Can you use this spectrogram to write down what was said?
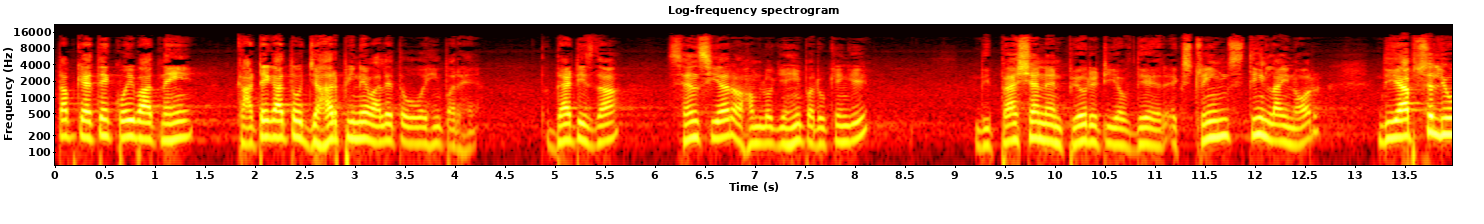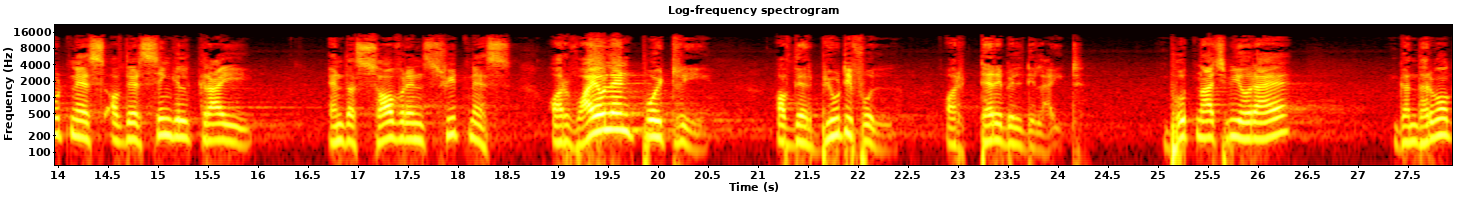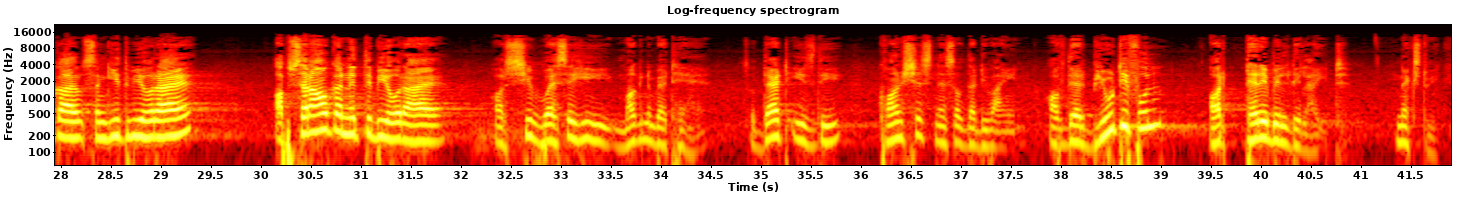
तब कहते हैं, कोई बात नहीं काटेगा तो जहर पीने वाले तो वहीं पर हैं। तो दैट इज़ द सेंसियर और हम लोग यहीं पर रुकेंगे। The passion and purity of their extremes तीन लाइन और। The absoluteness of their single cry and the sovereign sweetness और violent poetry of their beautiful और टेरेबल डिलाइट भूत नाच भी हो रहा है, गंधर्वों का संगीत भी हो रहा है अप्सराओं का नृत्य भी हो रहा है और शिव वैसे ही मग्न बैठे हैं। So that is the consciousness of the divine of their beautiful और टेरेबल डिलाइट नेक्स्ट वीक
